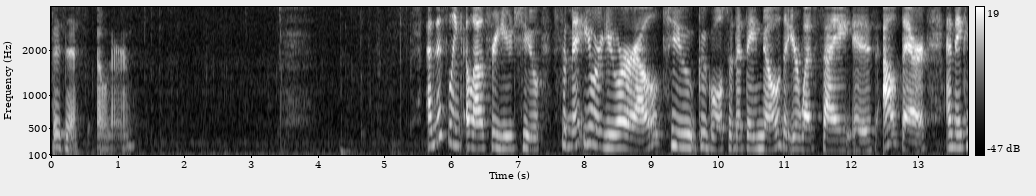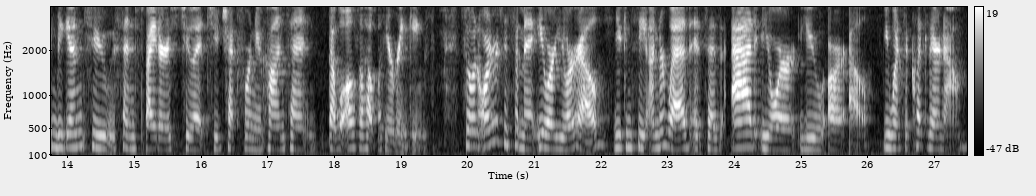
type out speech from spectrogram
business owner. And this link allows for you to submit your URL to Google so that they know that your website is out there and they can begin to send spiders to it to check for new content that will also help with your rankings. So in order to submit your URL, you can see under web it says add your URL. You want to click there now.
